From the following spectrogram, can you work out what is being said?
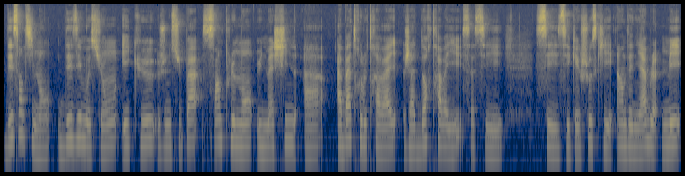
des sentiments, des émotions et que je ne suis pas simplement une machine à abattre le travail. J'adore travailler, ça c'est, c'est, quelque chose qui est indéniable, mais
